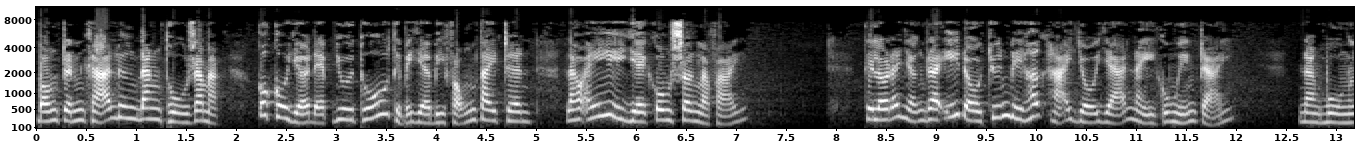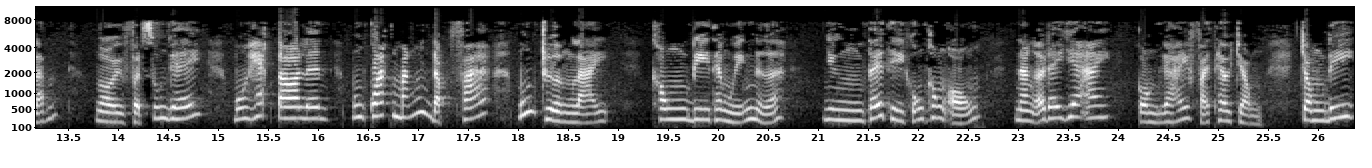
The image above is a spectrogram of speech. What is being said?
bọn trịnh khả lương đăng thù ra mặt, có cô vợ đẹp vui thú thì bây giờ bị phỏng tay trên, lão ấy về Côn Sơn là phải. Thì lộ đã nhận ra ý đồ chuyến đi hớt hải dội dã này của Nguyễn Trãi. Nàng buồn lắm, ngồi phịch xuống ghế, muốn hét to lên, muốn quát mắng đập phá, muốn trường lại, không đi theo Nguyễn nữa. Nhưng thế thì cũng không ổn, nàng ở đây với ai? Con gái phải theo chồng, chồng đi,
